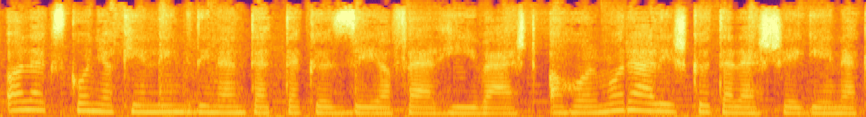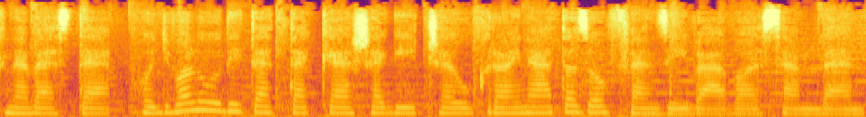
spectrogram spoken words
Alex Konyakin LinkedIn-en tette közzé a felhívást, ahol morális kötelességének nevezte, hogy valódi tettekkel segítse Ukrajnát az offenzívával szemben.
